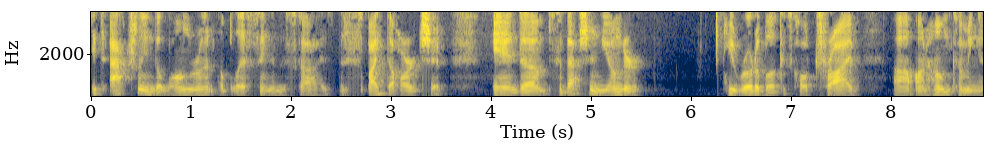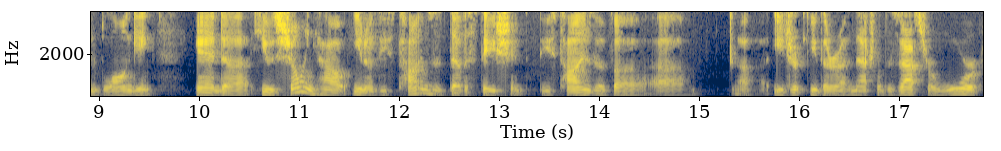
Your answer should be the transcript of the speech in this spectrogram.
it's actually in the long run a blessing in disguise, despite the hardship. And um, Sebastian Younger, he wrote a book, it's called Tribe, uh, on homecoming and belonging. And uh, he was showing how, you know, these times of devastation, these times of uh, uh, uh either, either a natural disaster or war,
